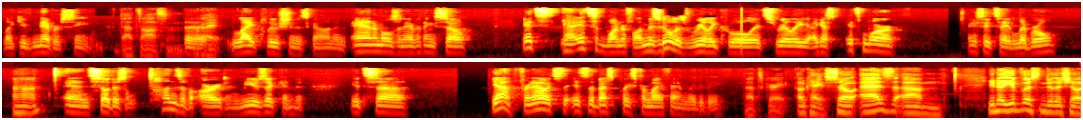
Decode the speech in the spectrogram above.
like you've never seen. That's awesome. The right. light pollution is gone and animals and everything. So it's, yeah, it's wonderful. And Missoula is really cool. It's really, I guess, it's more, I guess you'd say liberal. Uh huh. And so there's tons of art and music and it's, uh, yeah, for now, it's, it's the best place for my family to be. That's great. Okay, so as um, you know, you've listened to the show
